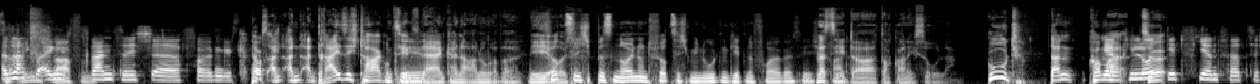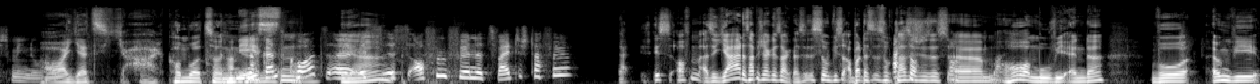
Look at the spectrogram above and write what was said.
also hast du eigentlich 20 äh, Folgen geguckt. Ich habe an, an, an 30 Tagen okay. 10, nein, keine Ahnung, aber nee. 40 bis 49 Minuten geht eine Folge, sehe ich. Das geht da doch gar nicht so lang. Gut, dann kommen Der wir Pilot zur, geht 44 Minuten. Oh, jetzt, ja, kommen wir zur Kann ich- Noch nächsten. ganz kurz, äh, ja. ist, ist offen für eine zweite Staffel? Ja, ist offen. Also ja, das habe ich ja gesagt. Das ist so aber das ist so Ach so. klassisches Oh, ähm. Horror-Movie-Ende, wo irgendwie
